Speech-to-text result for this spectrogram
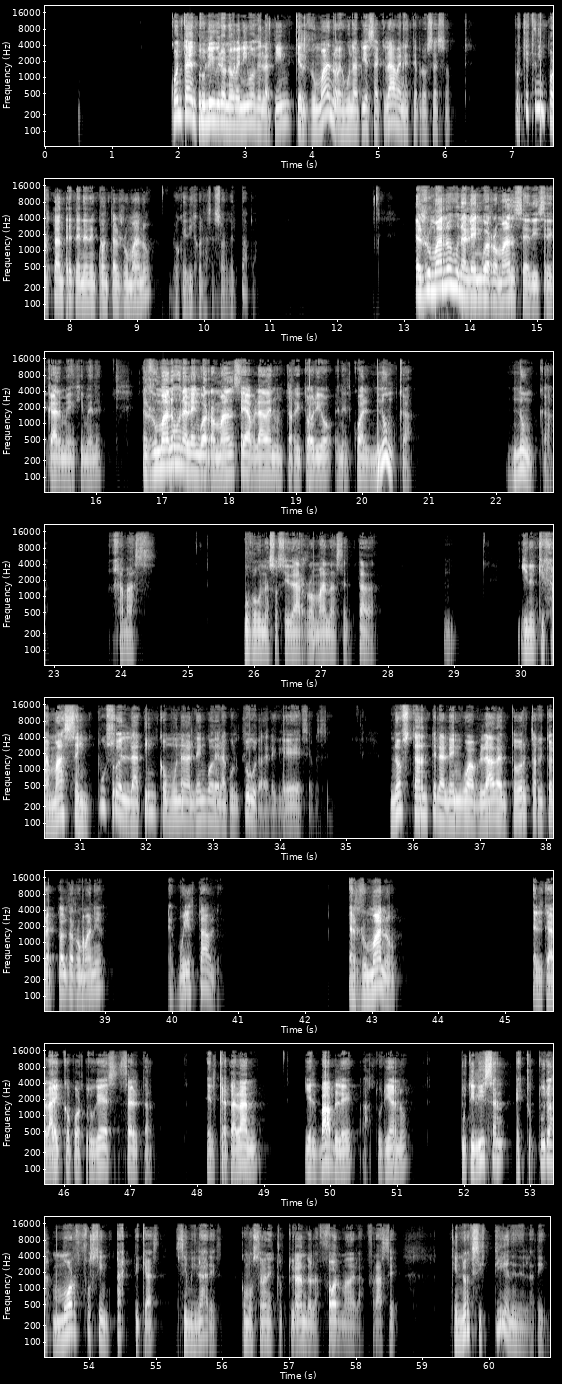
Cuenta en tu libro No venimos del latín que el rumano es una pieza clave en este proceso. ¿Por qué es tan importante tener en cuenta el rumano? Lo que dijo el asesor del Papa. El rumano es una lengua romance, dice Carmen Jiménez. El rumano es una lengua romance hablada en un territorio en el cual nunca, nunca, jamás hubo una sociedad romana sentada y en el que jamás se impuso el latín como una lengua de la cultura, de la iglesia. No obstante, la lengua hablada en todo el territorio actual de Rumania es muy estable. El rumano, el galaico portugués celta, el catalán y el bable asturiano utilizan estructuras morfosintácticas similares, como se van estructurando la forma de las frases que no existían en el latín.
